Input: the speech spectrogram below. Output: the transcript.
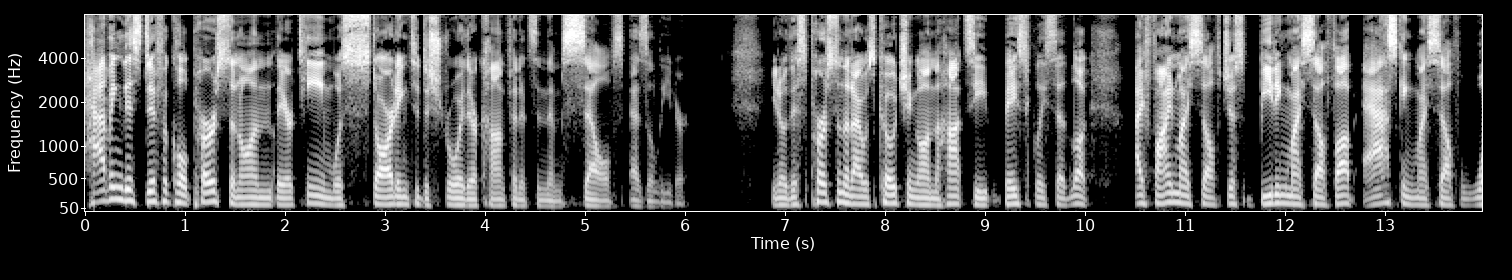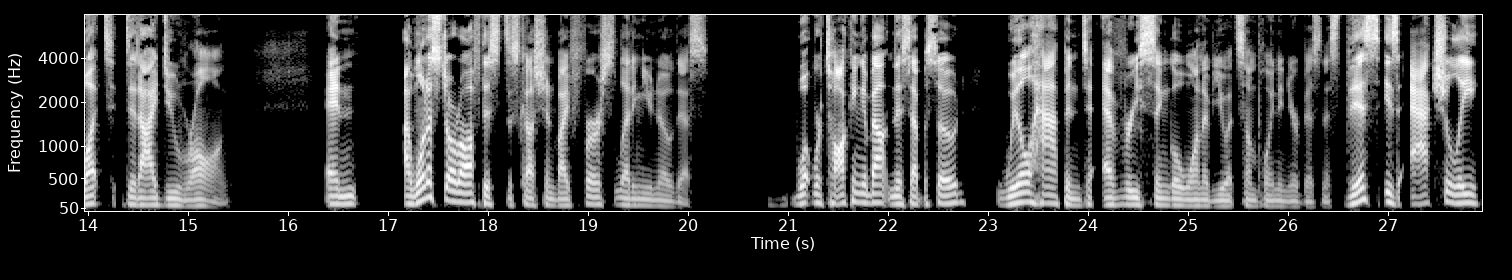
Having this difficult person on their team was starting to destroy their confidence in themselves as a leader you know, this person that I was coaching on the hot seat basically said, Look, I find myself just beating myself up, asking myself, what did I do wrong? And I want to start off this discussion by first letting you know this. What we're talking about in this episode will happen to every single one of you at some point in your business. This is actually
